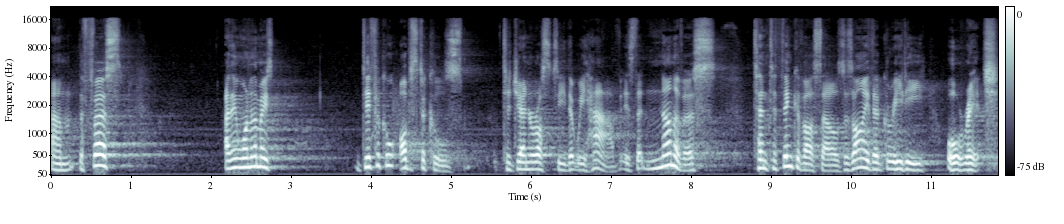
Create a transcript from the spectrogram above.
Um, the first, I think, one of the most difficult obstacles to generosity that we have is that none of us tend to think of ourselves as either greedy or rich.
